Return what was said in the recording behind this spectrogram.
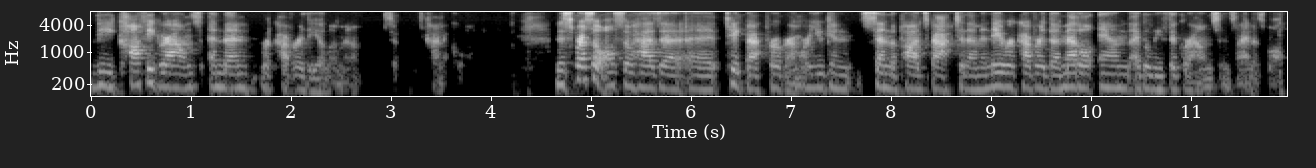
the coffee grounds, and then recover the aluminum. So it's kind of cool. Nespresso also has a, a take back program where you can send the pods back to them and they recover the metal and I believe the grounds inside as well.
